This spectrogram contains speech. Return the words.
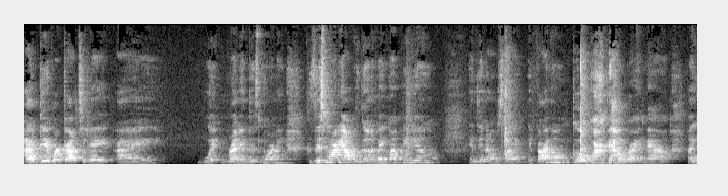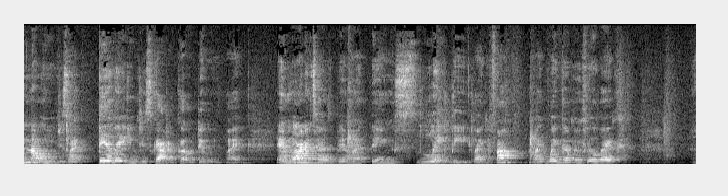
I did work out today. I went running this morning because this morning I was gonna make my video and then I was like, if I don't go work out right now, like, you know, when you just like feel it, you just gotta go do it. Like, and mornings has been my things lately. Like, if I like wake up and feel like uh,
